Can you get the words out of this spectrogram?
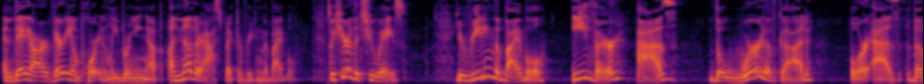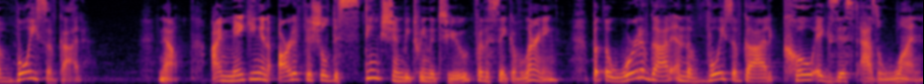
and they are very importantly bringing up another aspect of reading the Bible. So here are the two ways. You're reading the Bible either as the Word of God or as the voice of God. Now, I'm making an artificial distinction between the two for the sake of learning. But the word of God and the voice of God coexist as one.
